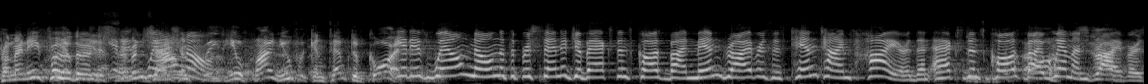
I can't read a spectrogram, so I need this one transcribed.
from any further disturbance, well I shall... known. He'll fine you for contempt of court. It is well known that the percentage of accidents caused by men drivers is ten times higher than accidents caused by oh, women drivers.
